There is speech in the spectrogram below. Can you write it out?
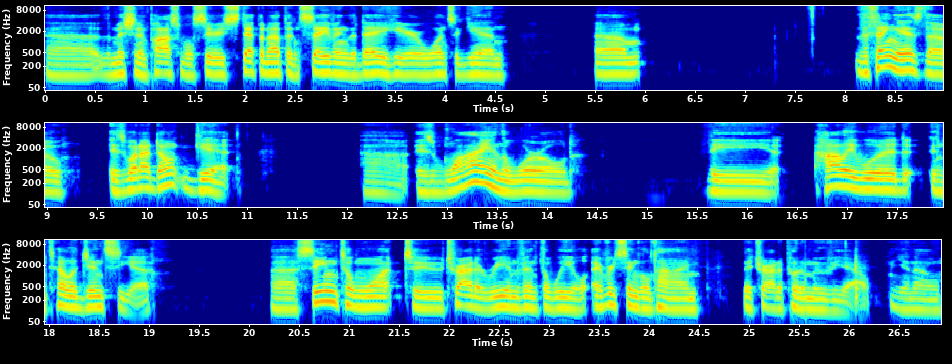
uh, the Mission Impossible series, stepping up and saving the day here once again. Um, the thing is, though, is what I don't get uh, is why in the world the Hollywood intelligentsia uh, seem to want to try to reinvent the wheel every single time they try to put a movie out. You know,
